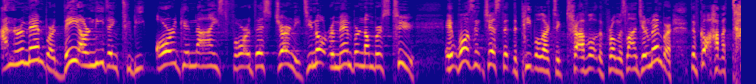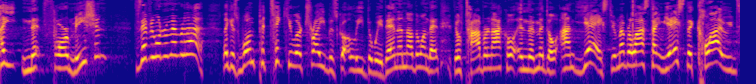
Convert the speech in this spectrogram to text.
And remember, they are needing to be organized for this journey. Do you not remember numbers two? It wasn't just that the people are to travel the promised land. Do you remember? They've got to have a tight knit formation. Does everyone remember that? Like it's one particular tribe has got to lead the way, then another one, then they'll tabernacle in the middle. And yes, do you remember last time? Yes, the cloud,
